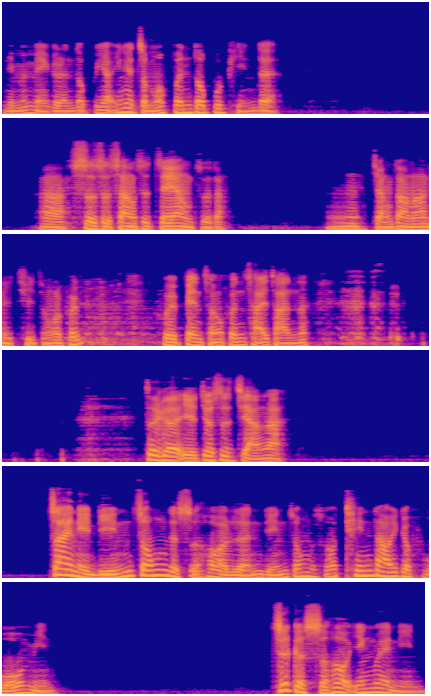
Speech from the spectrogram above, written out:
你们每个人都不要，因为怎么分都不平的啊。事实上是这样子的，嗯，讲到哪里去？怎么会会变成分财产呢？这个也就是讲啊。在你临终的时候，人临终的时候听到一个佛名，这个时候，因为你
